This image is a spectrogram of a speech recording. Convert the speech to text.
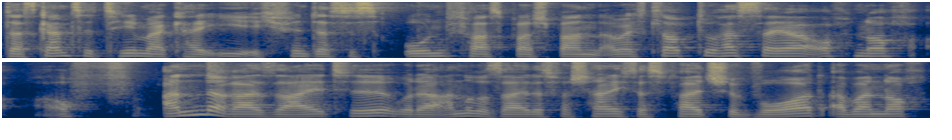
das ganze Thema KI, ich finde, das ist unfassbar spannend. Aber ich glaube, du hast da ja auch noch auf anderer Seite, oder andere Seite ist wahrscheinlich das falsche Wort, aber noch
